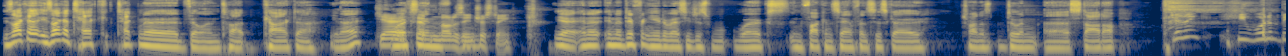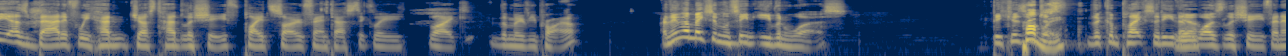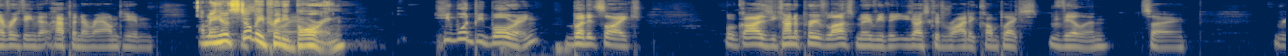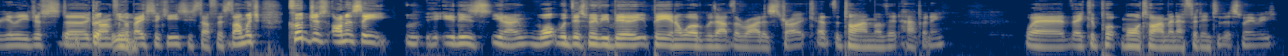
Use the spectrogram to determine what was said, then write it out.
he's like a he's like a tech tech nerd villain type character, you know? Yeah, Works except in- not as interesting. Yeah, in a in a different universe, he just works in fucking San Francisco trying to do a uh, startup. Do you think he wouldn't be as bad if we hadn't just had Le Chiffre played so fantastically like the movie prior? I think that makes him seem even worse. Because of Probably. just the complexity that Yeah. was Le Chiffre and everything that happened around him. I mean, he would still be pretty boring. He would be boring, but it's like, well, guys, you kind of proved last movie that you guys could write a complex villain. So, really, just uh, But, going for yeah. the basic easy stuff this time, which could just honestly, it is, you know, what would this movie be, be in a world without the writer's strike at the time of it happening? Where they could put more time and effort into this movie.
